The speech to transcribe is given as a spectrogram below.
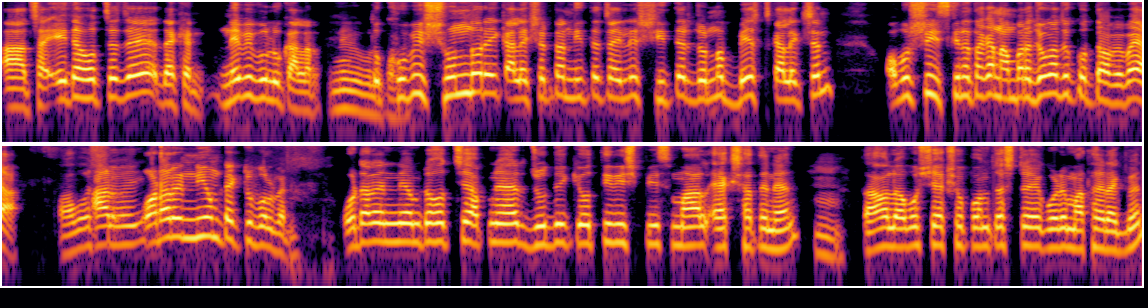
আচ্ছা এটা হচ্ছে যে দেখেন নেভি ব্লু কালার তো খুবই সুন্দর এই কালেকশনটা নিতে চাইলে শীতের জন্য বেস্ট কালেকশন অবশ্যই স্ক্রিনে থাকা নাম্বারে যোগাযোগ করতে হবে ভাইয়া। আর অবশ্যই। অর্ডারের নিয়মটা একটু বলবেন। অর্ডারের নিয়মটা হচ্ছে আপনার যদি কেউ তিরিশ পিস মাল একসাথে নেন তাহলে অবশ্যই একশো পঞ্চাশ টাকা করে মাথায় রাখবেন।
